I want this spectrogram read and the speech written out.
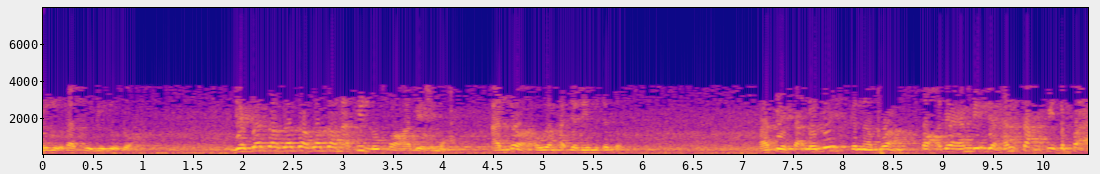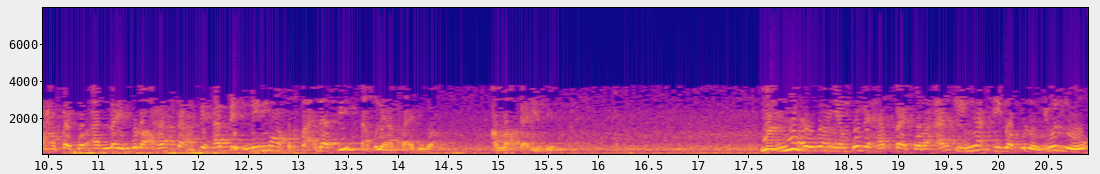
juzuk 1, juzuk 2. Dia gagal-gagal-gagal nak pergi, lupa habis semua. Ada orang tak jadi macam tu. Habis tak lulus, kena buang. Tak dia ambil dia hantar pergi tempat hafal Quran lain pula. Hantar pergi habis lima tempat dah pergi, tak boleh hafal juga. Allah tak izin. Maknanya orang yang boleh hafal Quran, ingat 30 juzuk,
